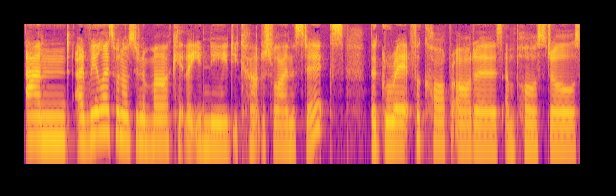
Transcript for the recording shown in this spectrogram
and I realised when I was doing a market that you need, you can't just rely on the sticks. They're great for corporate orders and postals,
